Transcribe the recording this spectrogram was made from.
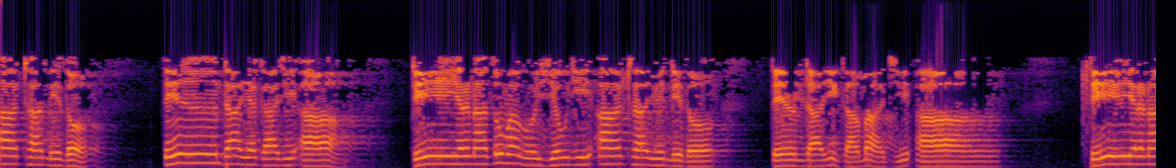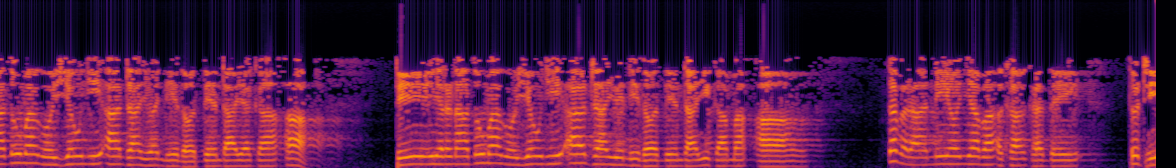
အားထားနေသောသင်္ဒယကကြီးအား တေယရဏသုံးပါးကိုယုံကြည်အားထား၍နေသောသင်္ဒါယိကာမကြီးအားတေယရဏသုံးပါးကိုယုံကြည်အားထား၍နေသောသင်္ဒါယကအားတေယရဏသုံးပါးကိုယုံကြည်အားထား၍နေသောသင်္ဒါယိကာမအားတပ္ပရာနိယောညဘအခါခသိင်သုတိ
